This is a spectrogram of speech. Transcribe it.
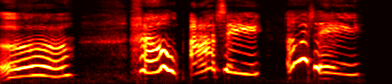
Uh, help, Addie! Addie!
